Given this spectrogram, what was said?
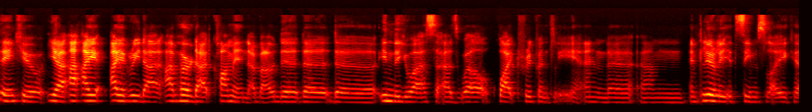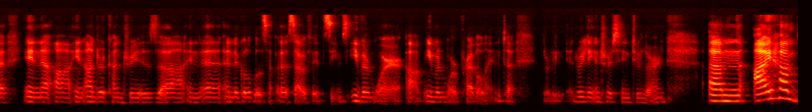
Thank you. Yeah, I, I agree that I've heard that comment about the the the in the U.S. as well quite frequently, and uh, um, and clearly it seems like uh, in uh, in other countries uh, in uh, in the global uh, south it seems even more um, even more prevalent. really really interesting to learn. Um, I have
